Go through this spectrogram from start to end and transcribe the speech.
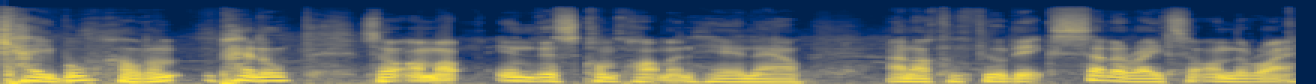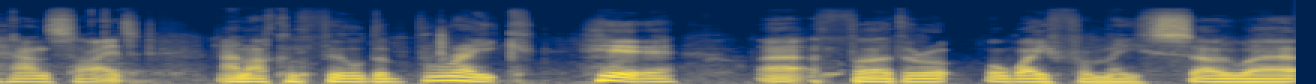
cable, hold on, pedal. So I'm up in this compartment here now and I can feel the accelerator on the right hand side and I can feel the brake here uh, further away from me. So uh,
